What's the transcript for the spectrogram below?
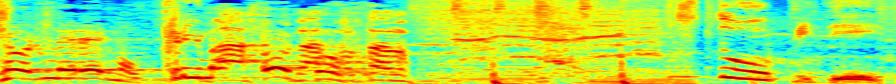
Ritorneremo prima o dopo! Stupidi!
